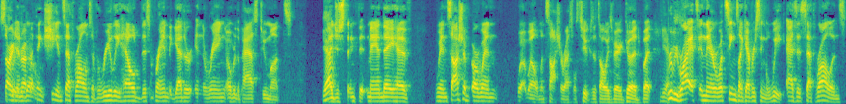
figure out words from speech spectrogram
Sorry to to interrupt. go. I think she and Seth Rollins have really held this brand together in the ring over the past two months. Yeah, I just think that man, they have when Sasha or when well, well when Sasha wrestles too, because it's always very good. But Yeah. Ruby Riott's in there what seems like every single week, as is Seth Rollins,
